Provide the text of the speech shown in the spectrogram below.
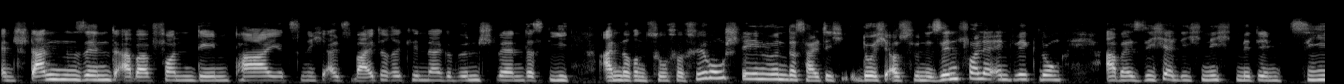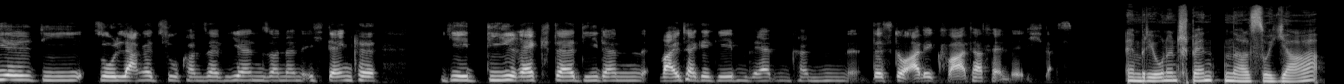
entstanden sind, aber von dem Paar jetzt nicht als weitere Kinder gewünscht werden, dass die anderen zur Verfügung stehen würden. Das halte ich durchaus für eine sinnvolle Entwicklung, aber sicherlich nicht mit dem Ziel, die so lange zu konservieren, sondern ich denke, je direkter die dann weitergegeben werden können, desto adäquater fände ich das. Embryonen spenden also ja,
